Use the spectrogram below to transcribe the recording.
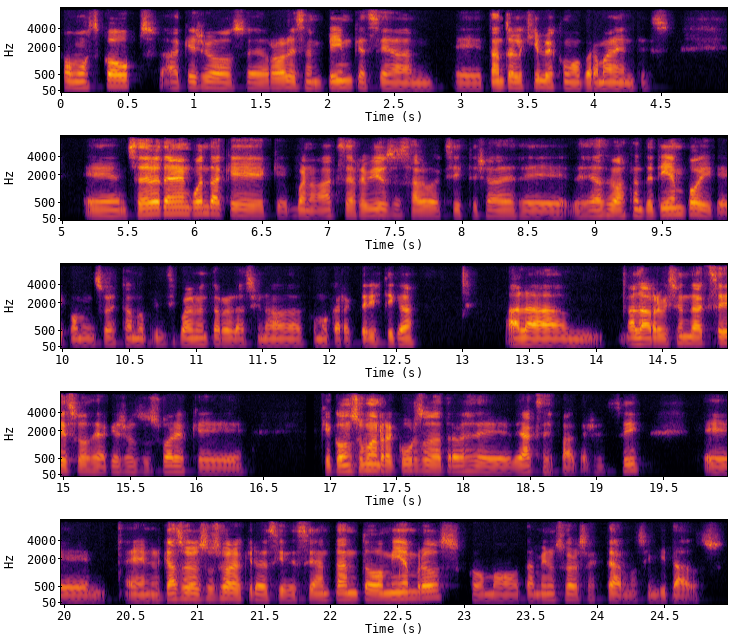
como scopes aquellos roles en PIM que sean tanto elegibles como permanentes. Eh, se debe tener en cuenta que, bueno, Access Reviews es algo que existe ya desde, desde, hace bastante tiempo y que comenzó estando principalmente relacionada como característica a la, a la revisión de accesos de aquellos usuarios que, que consumen recursos a través de, Access Packages. ¿sí? Eh, en el caso de los usuarios, quiero decir, sean tanto miembros como también usuarios externos, invitados.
